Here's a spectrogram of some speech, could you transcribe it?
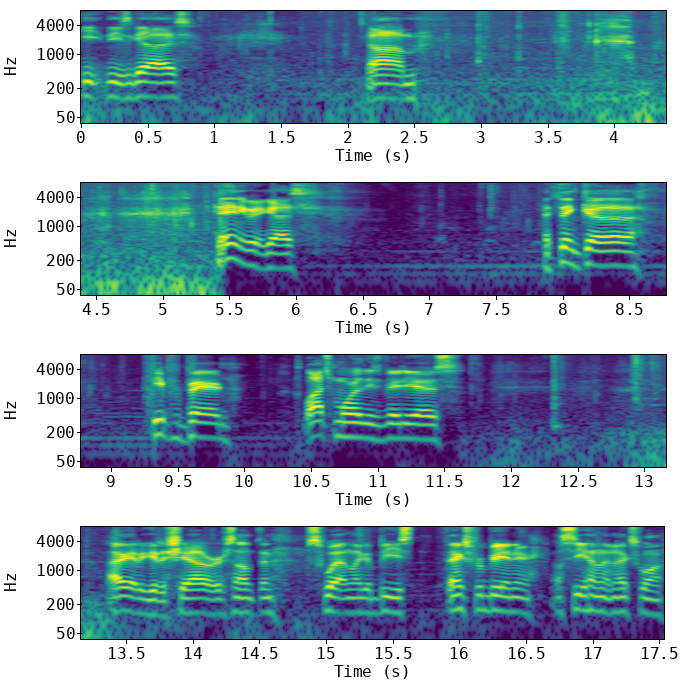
eat these guys. Um, Anyway, guys, I think uh, be prepared. Watch more of these videos. I gotta get a shower or something. I'm sweating like a beast. Thanks for being here. I'll see you on the next one.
